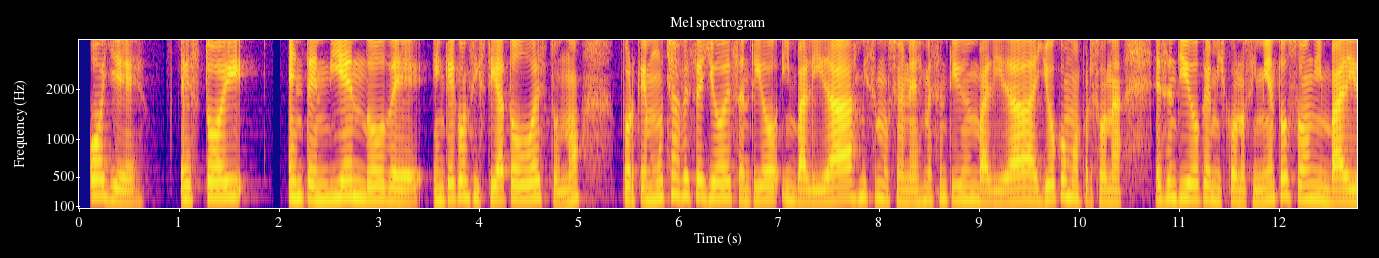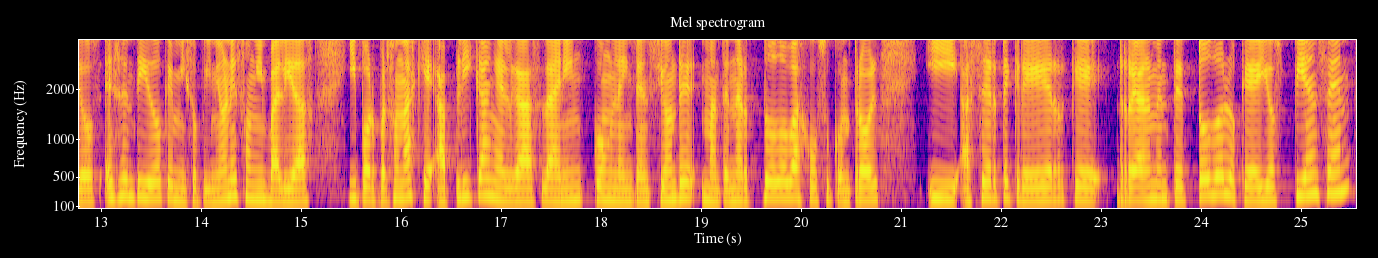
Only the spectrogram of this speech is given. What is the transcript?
oye, estoy entendiendo de en qué consistía todo esto, ¿no? Porque muchas veces yo he sentido invalidadas mis emociones, me he sentido invalidada yo como persona, he sentido que mis conocimientos son inválidos, he sentido que mis opiniones son inválidas y por personas que aplican el gaslighting con la intención de mantener todo bajo su control y hacerte creer que realmente todo lo que ellos piensen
